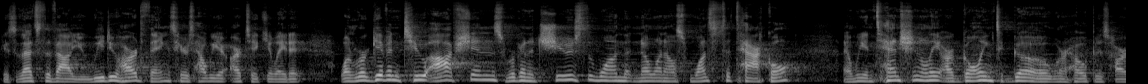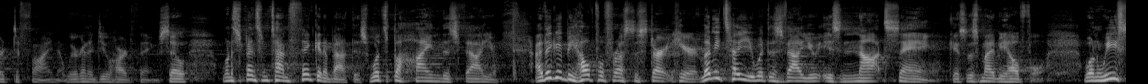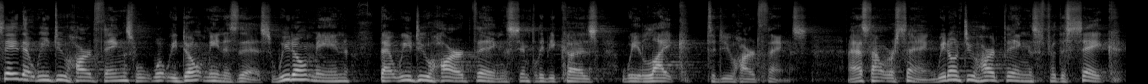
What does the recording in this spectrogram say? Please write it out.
Okay, so that's the value. We do hard things. Here's how we articulate it. When we're given two options, we're going to choose the one that no one else wants to tackle And we intentionally are going to go where hope is hard to find, that we're going to do hard things. So I want to spend some time thinking about this. What's behind this value? I think it would be helpful for us to start here. Let me tell you what this value is not saying. Okay, so this might be helpful. When we say that we do hard things, what we don't mean is this we don't mean that we do hard things simply because we like to do hard things. That's not what we're saying. We don't do hard things for the sake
